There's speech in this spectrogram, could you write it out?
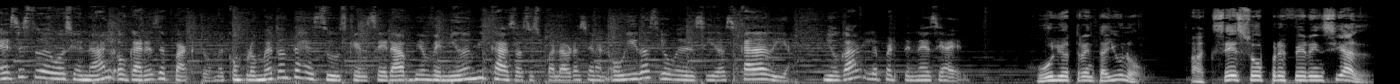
Este es tu devocional Hogares de Pacto. Me comprometo ante Jesús que Él será bienvenido en mi casa, sus palabras serán oídas y obedecidas cada día. Mi hogar le pertenece a Él. Julio 31. Acceso preferencial.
